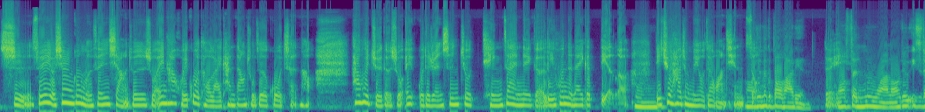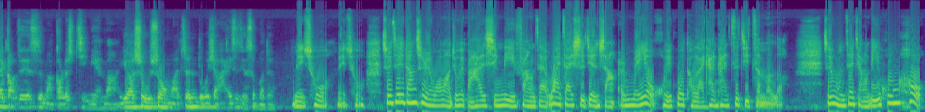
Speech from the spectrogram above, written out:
是，所以有些人跟我们分享，就是说，哎，他回过头来看当初这个过程，哈，他会觉得说，哎，我的人生就停在那个离婚的那一个点了。嗯，的确，他就没有再往前走，就那个爆发点。对，然后愤怒啊，然后就一直在搞这些事嘛，搞了几年嘛，又要诉讼嘛，争夺小孩子什么的。没错，没错。所以这些当事人往往就会把他的心力放在外在事件上，而没有回过头来看看自己怎么了。所以我们在讲离婚后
